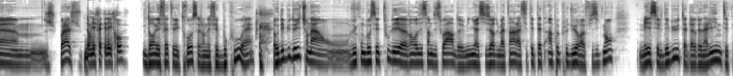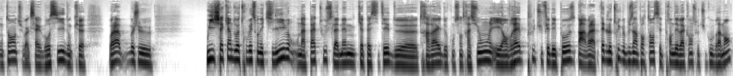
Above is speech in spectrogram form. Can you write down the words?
Euh, je- voilà, je- Dans les fêtes électro? Dans les fêtes électro, ça j'en ai fait beaucoup. Ouais. Au début de Hitch, on a on, vu qu'on bossait tous les vendredis, samedis soirs de minuit à 6 heures du matin. Là, c'était peut-être un peu plus dur physiquement, mais c'est le début. T'as de l'adrénaline, t'es content, tu vois que ça grossit. Donc voilà, moi je oui, chacun doit trouver son équilibre. On n'a pas tous la même capacité de euh, travail, de concentration. Et en vrai, plus tu fais des pauses, ah voilà, peut-être le truc le plus important, c'est de prendre des vacances où tu coupes vraiment.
